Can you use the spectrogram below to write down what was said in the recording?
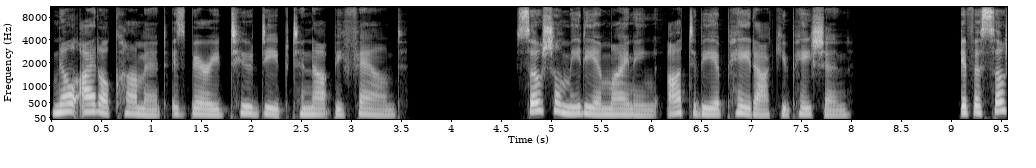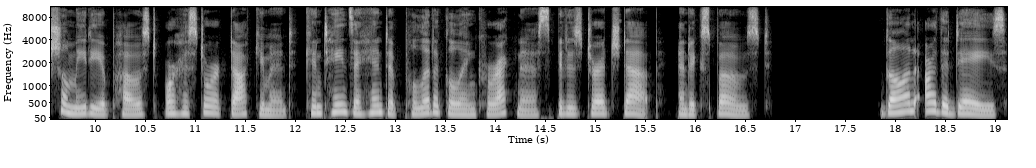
No idle comment is buried too deep to not be found. Social media mining ought to be a paid occupation. If a social media post or historic document contains a hint of political incorrectness, it is dredged up and exposed. Gone are the days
